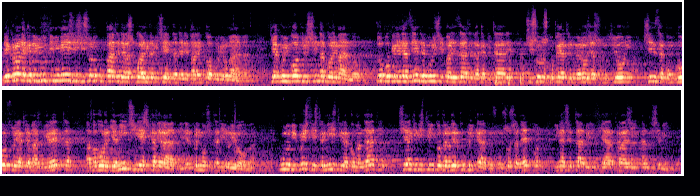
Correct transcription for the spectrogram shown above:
Le cronache degli ultimi mesi si sono occupate della squalida vicenda delle parentopoli romana, che ha coinvolto il sindaco Alemanno, dopo che nelle aziende municipalizzate della capitale si sono scoperte numerose assunzioni senza concorso e a chiamata diretta a favore di amici e escamerati del primo cittadino di Roma. Uno di questi estremisti raccomandati si è anche distinto per aver pubblicato su un social network inaccettabili frasi antisemite.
